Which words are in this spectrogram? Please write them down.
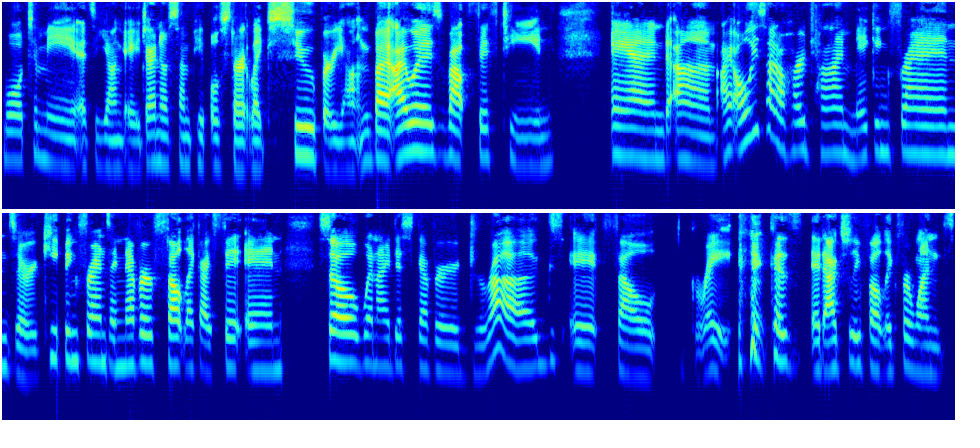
well to me it's a young age. I know some people start like super young but i was about 15 and um, i always had a hard time making friends or keeping friends. I never felt like i fit in. So when i discovered drugs it felt great because it actually felt like for once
